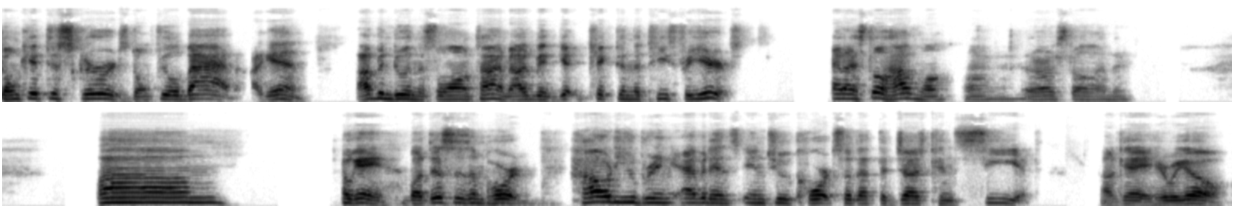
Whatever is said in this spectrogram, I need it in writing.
Don't get discouraged. Don't feel bad. Again, I've been doing this a long time. I've been getting kicked in the teeth for years, and I still have them. All. They're still in there. Um. Okay, but this is important. How do you bring evidence into court so that the judge can see it? Okay, here we go.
